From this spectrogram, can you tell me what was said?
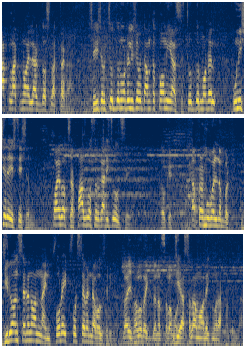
আট লাখ নয় লাখ দশ লাখ টাকা। সেই হিসাবে চোদ্দোর মডেল হিসেবে দাম তো কমই আছে। চোদ্দোর মডেল উনিশের রেজিস্ট্রেশন কয় বছর? পাঁচ বছর গাড়ি চলছে। ওকে আপনার mobile number zero one seven one nine four eight four seven double three. ভাই ভালো থাকবেন আসসালাম জি আসসালামু আলাইকুম রহমতুল্লাহ।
